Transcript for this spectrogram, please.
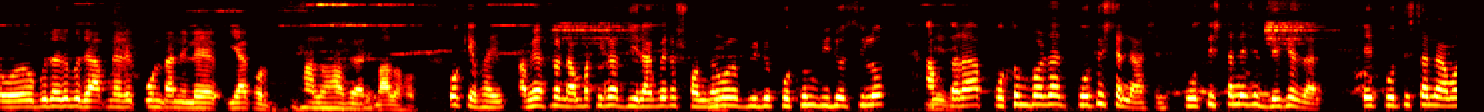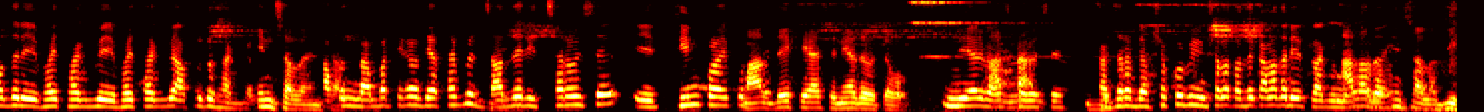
ও বুঝা দেবো যে আপনার কোনটা নিলে ইয়া করবে। ভালো হবে আর ভালো হবে। ওকে ভাই আমি আসলে নাম্বার ঠিকানা দিয়ে রাখব এটা সন্ধানমূলক ভিডিও প্রথম ভিডিও ছিল। আপনারা প্রথম পর্যায়ে প্রতিষ্ঠানে আসেন। প্রতিষ্ঠানে এসে দেখে যান। এই প্রতিষ্ঠানে আমাদের এই ভাই থাকবে এই ভাই থাকবে আপনি তো থাকবেন। ইনশাল্লাহ ইনশাল্লাহ। আপনার নাম্বার ঠিকানা দেওয়া থাকবে। যাদের ইচ্ছা রয়েছে এই টিন ক্রয় করতে মাল দেখে আসে নিয়ে যাবে তো। নেওয়ার ব্যবস্থা আর না- রয়েছে আর যারা ব্যবসা করবে ইনশাল্লাহ তাদেরকে আলাদা রেট লাগবে আলাদা ইনশাল্লাহ জি।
